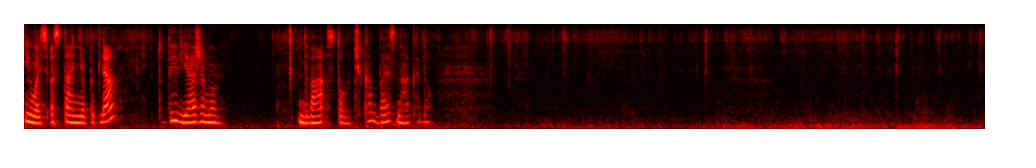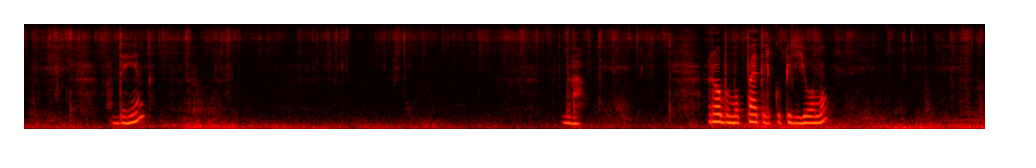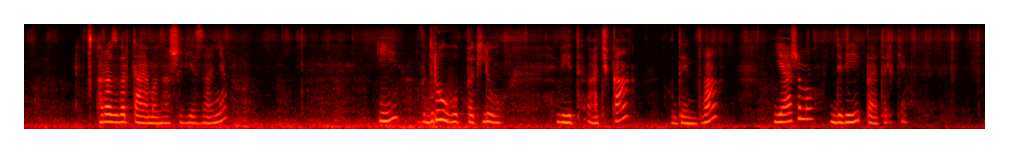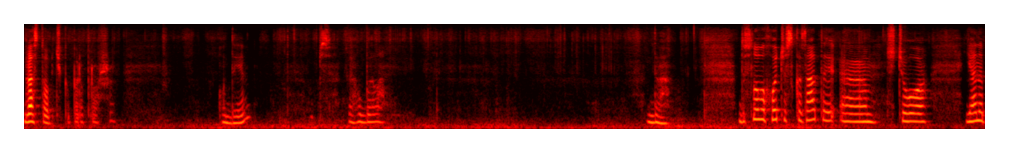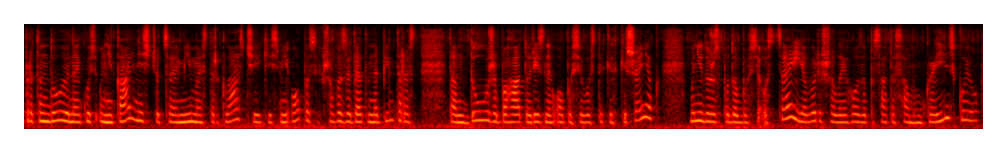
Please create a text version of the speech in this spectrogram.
І ось остання петля. Туди в'яжемо два стовпчика без накиду. Один. Два. Робимо петельку підйому, розвертаємо наше в'язання і в другу петлю від гачка 1, 2 в'яжемо дві петельки. Два стовпчика, перепрошую. Один. Упс, загубила. Два. До слова, хочу сказати, е, що я не претендую на якусь унікальність, що це мій майстер-клас чи якийсь мій опис. Якщо ви зайдете на Pinterest, там дуже багато різних описів ось таких кишеньок. Мені дуже сподобався ось цей, і я вирішила його записати саме українською.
